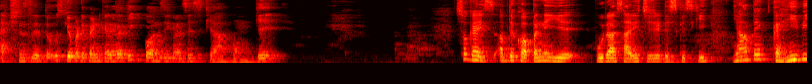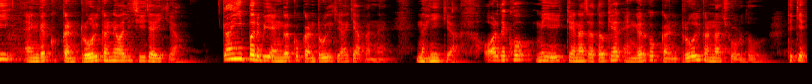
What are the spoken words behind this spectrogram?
एक्शंस लेते हो, उसके ऊपर डिपेंड करेगा कि कॉन्सिक्वेंसेज क्या होंगे। सो so गाइस अब देखो, अपन ने ये पूरा सारी चीज़ें डिस्कस की। यहाँ पे कहीं भी एंगर को कंट्रोल करने वाली चीज़ आई क्या? कहीं पर भी एंगर को कंट्रोल किया क्या अपन ने? नहीं किया। और देखो, मैं यही कहना चाहता हूँ कि यार एंगर को कंट्रोल करना छोड़ दो। ठीक है?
